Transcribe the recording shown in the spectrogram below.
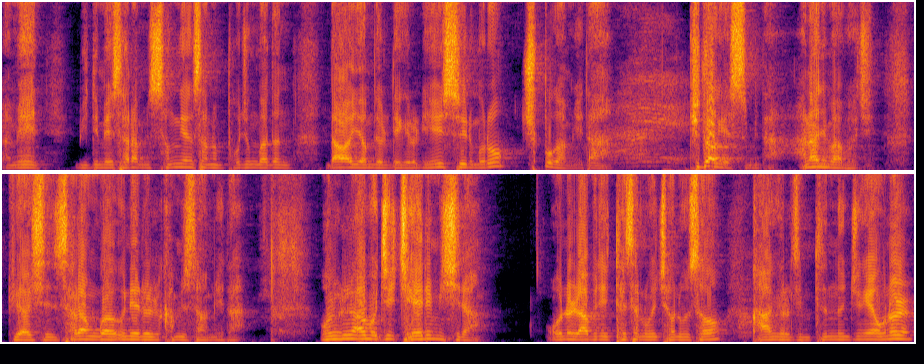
아멘. 믿음의 사람, 성령 사람 보증받은 나와 염들 되기를 예수 이름으로 축복합니다. 기도하겠습니다. 하나님 아버지, 귀하신 사랑과 은혜를 감사합니다. 오늘 아버지 재림 씨랑 오늘 아버지 대사로니 전후서 강의를 지금 듣는 중에 오늘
